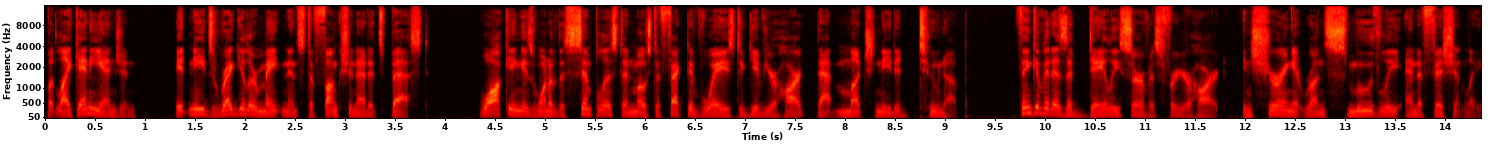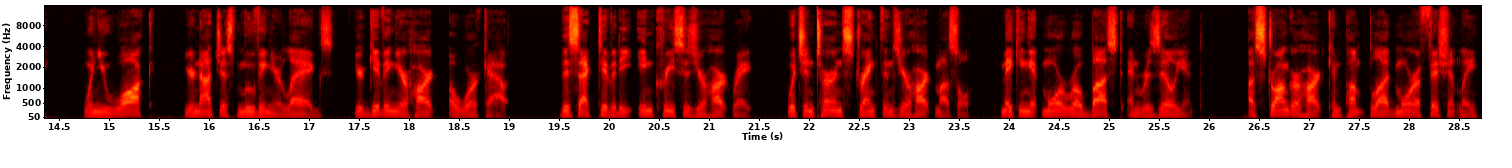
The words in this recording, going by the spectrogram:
But like any engine, it needs regular maintenance to function at its best. Walking is one of the simplest and most effective ways to give your heart that much-needed tune-up. Think of it as a daily service for your heart, ensuring it runs smoothly and efficiently. When you walk, you're not just moving your legs, you're giving your heart a workout. This activity increases your heart rate, which in turn strengthens your heart muscle, making it more robust and resilient. A stronger heart can pump blood more efficiently,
